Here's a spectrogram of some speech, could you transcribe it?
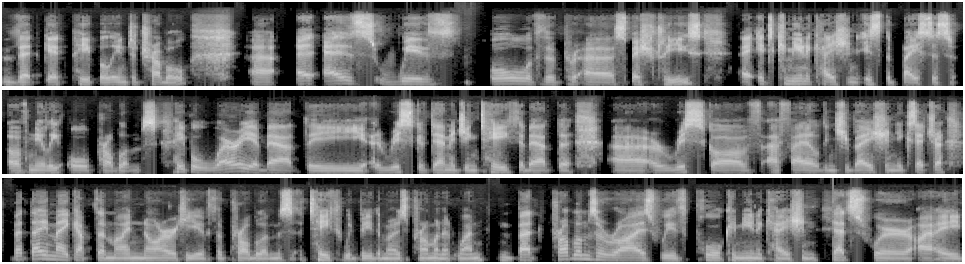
that get people into trouble, uh, as with all of the uh, specialties, uh, its communication is the basis of nearly all problems. People worry about the uh, risk of damaging teeth, about the uh, risk of a failed intubation, etc. But they make up the minority of the problems. Teeth would be the most prominent one. But problems arise with poor communication. That's where I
